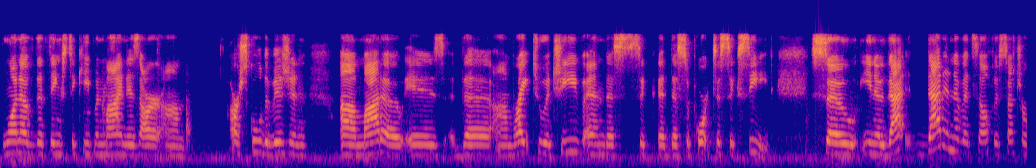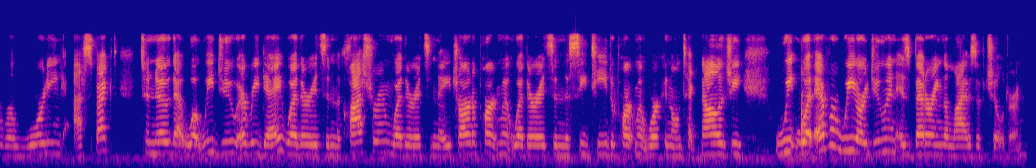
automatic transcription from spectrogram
One of the things to keep in mind is our um, our school division uh, motto is the um, right to achieve and the the support to succeed. So you know that that in of itself is such a rewarding aspect to know that what we do every day, whether it's in the classroom, whether it's in the HR department, whether it's in the CT department working on technology, we whatever we are doing is bettering the lives of children.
